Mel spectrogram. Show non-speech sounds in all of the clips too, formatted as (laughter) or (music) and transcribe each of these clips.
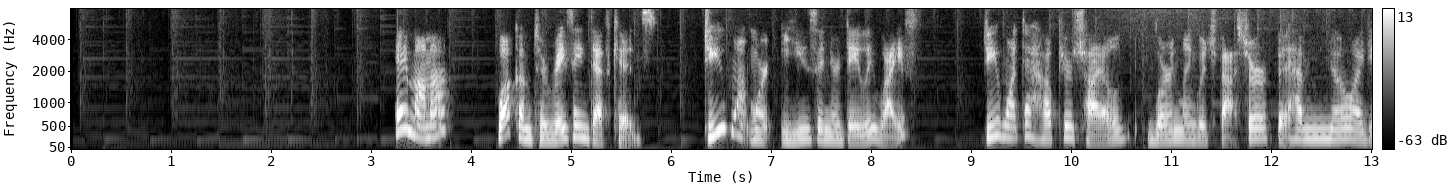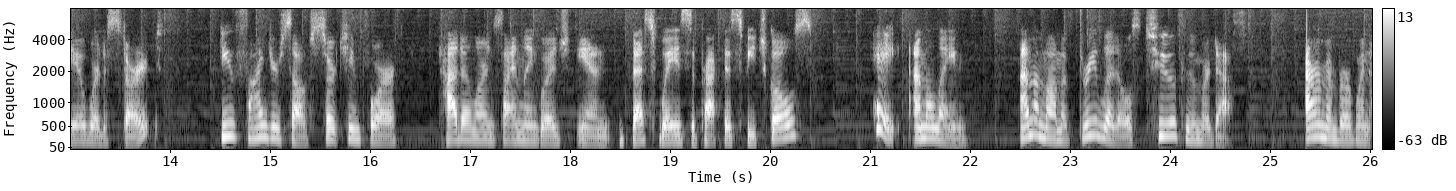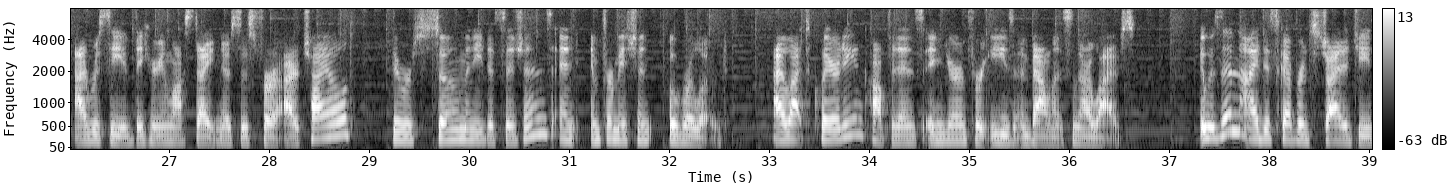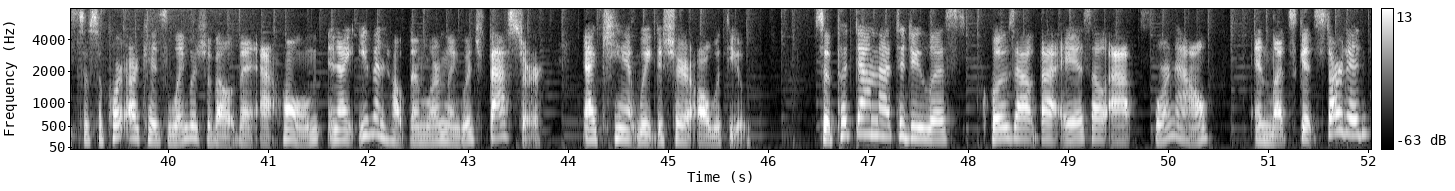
Hey mama. Welcome to raising deaf kids do you want more ease in your daily life do you want to help your child learn language faster but have no idea where to start do you find yourself searching for how to learn sign language and best ways to practice speech goals hey i'm Alaine I'm a mom of three littles, two of whom are deaf. I remember when I received the hearing loss diagnosis for our child, there were so many decisions and information overload. I lacked clarity and confidence and yearned for ease and balance in our lives. It was then that I discovered strategies to support our kids' language development at home, and I even helped them learn language faster. I can't wait to share it all with you. So put down that to do list, close out that ASL app for now, and let's get started.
